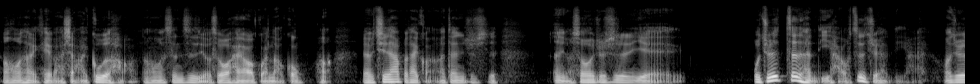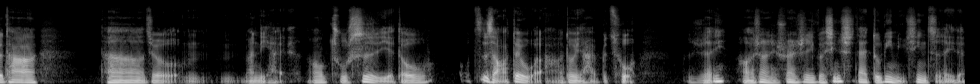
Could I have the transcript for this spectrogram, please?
然后他也可以把小孩顾得好，然后甚至有时候还要管老公哈。呃，其实他不太管啊，但是就是，嗯，有时候就是也，我觉得真的很厉害，我真的觉得很厉害。我觉得他，他就嗯嗯蛮厉害的，然后处事也都至少对我啊都也还不错。我觉得诶，好像也算是一个新时代独立女性之类的。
